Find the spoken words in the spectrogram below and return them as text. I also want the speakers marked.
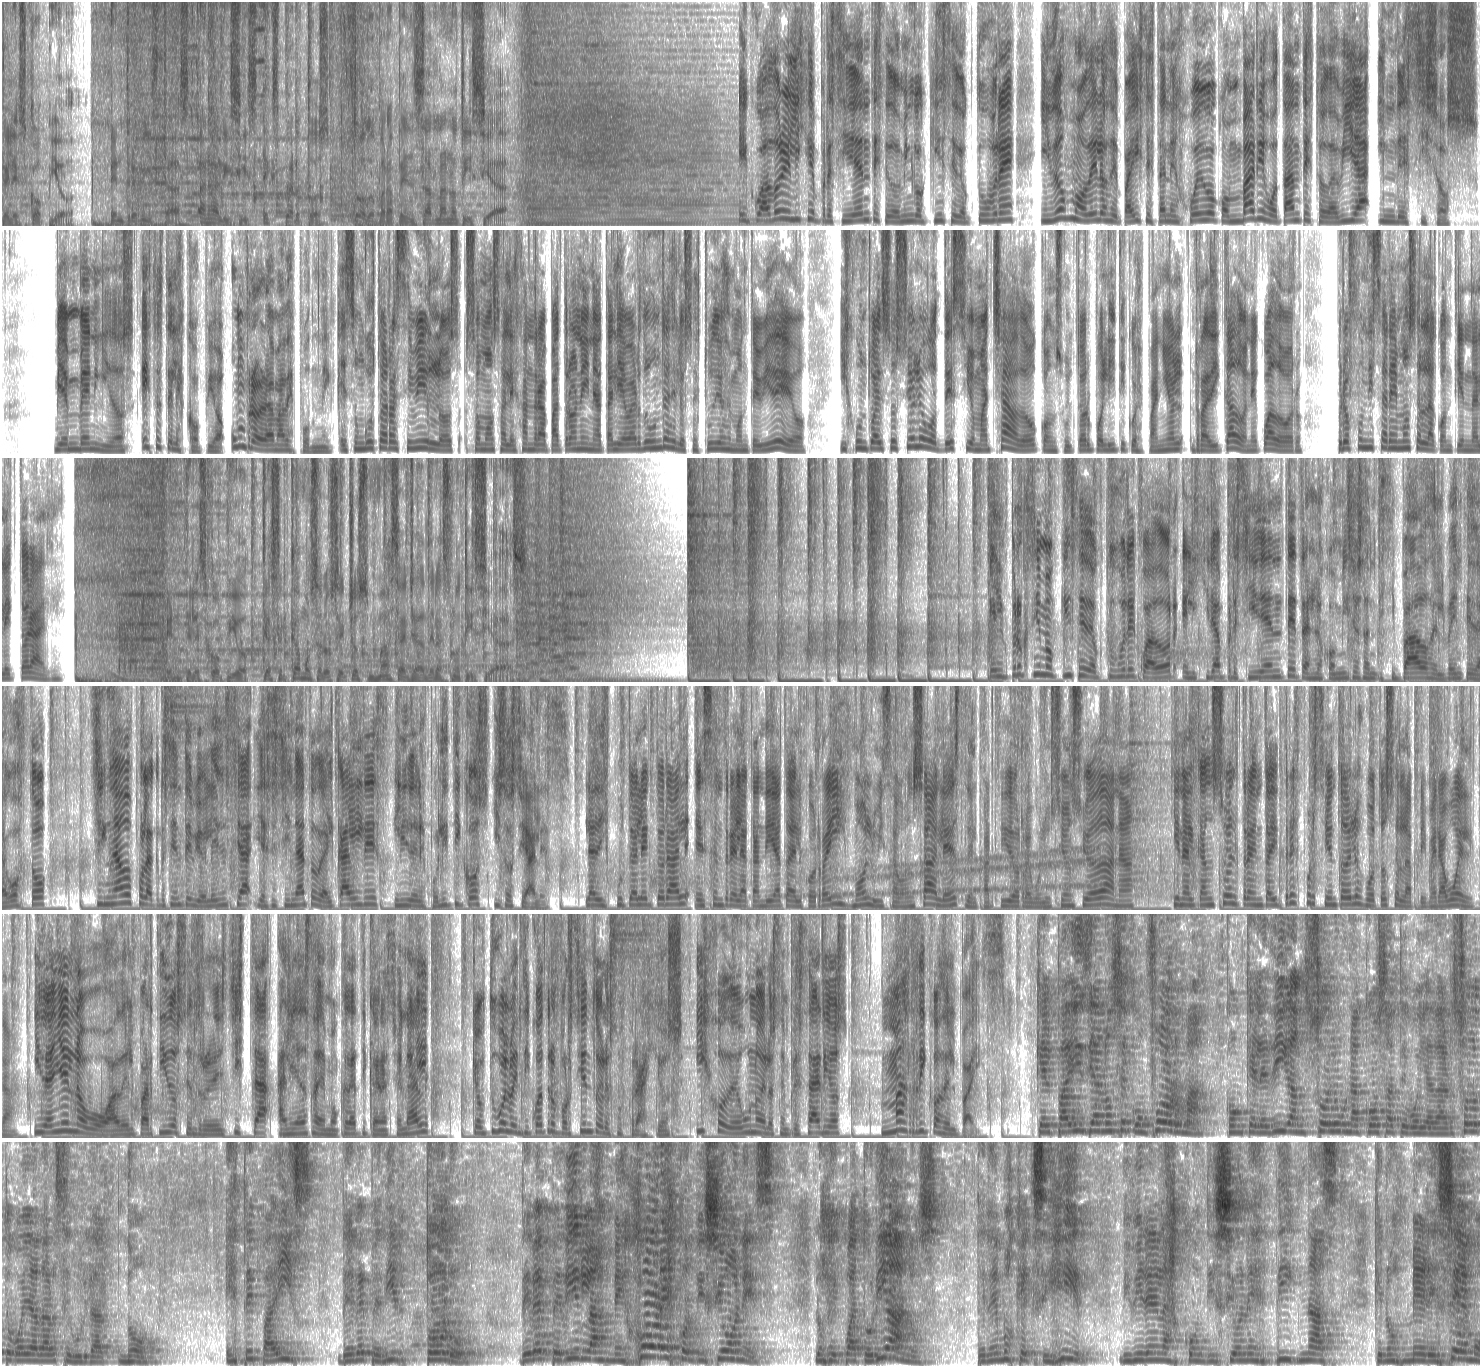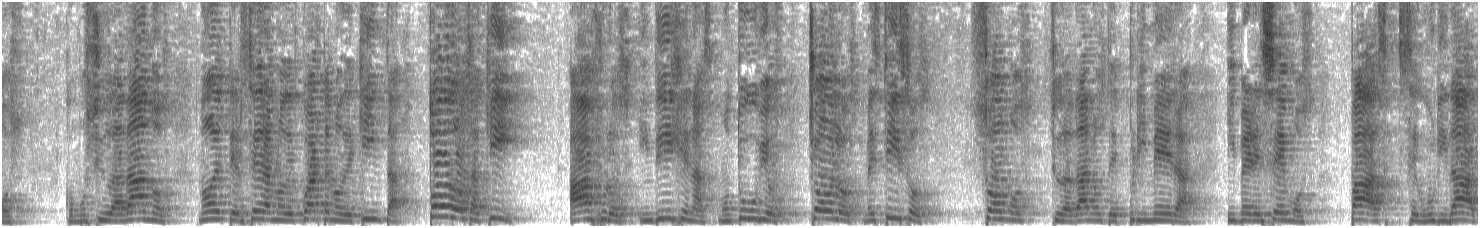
Speaker 1: Telescopio. Entrevistas, análisis, expertos, todo para pensar la noticia.
Speaker 2: Ecuador elige presidente este domingo 15 de octubre y dos modelos de país están en juego con varios votantes todavía indecisos. Bienvenidos, esto es Telescopio, un programa de Sputnik.
Speaker 3: Es un gusto recibirlos. Somos Alejandra Patrona y Natalia Verdún desde los estudios de Montevideo y junto al sociólogo Decio Machado, consultor político español radicado en Ecuador, profundizaremos en la contienda electoral.
Speaker 1: En Telescopio te acercamos a los hechos más allá de las noticias.
Speaker 2: El próximo 15 de octubre Ecuador elegirá presidente tras los comicios anticipados del 20 de agosto, signados por la creciente violencia y asesinato de alcaldes, líderes políticos y sociales.
Speaker 3: La disputa electoral es entre la candidata del correísmo, Luisa González, del Partido Revolución Ciudadana, quien alcanzó el 33% de los votos en la primera vuelta.
Speaker 2: Y Daniel Novoa, del partido centroderechista Alianza Democrática Nacional, que obtuvo el 24% de los sufragios, hijo de uno de los empresarios más ricos del país
Speaker 4: que el país ya no se conforma con que le digan solo una cosa te voy a dar, solo te voy a dar seguridad. No, este país debe pedir todo, debe pedir las mejores condiciones. Los ecuatorianos tenemos que exigir vivir en las condiciones dignas que nos merecemos como ciudadanos, no de tercera, no de cuarta, no de quinta, todos aquí, afros, indígenas, montubios, cholos, mestizos, somos ciudadanos de primera y merecemos paz, seguridad,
